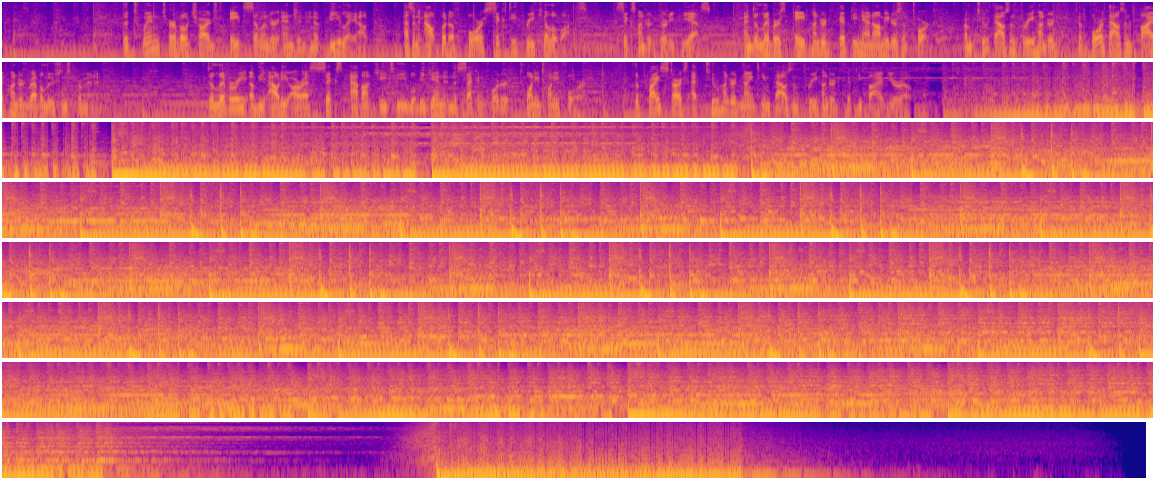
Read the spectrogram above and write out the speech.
The twin turbocharged 8-cylinder engine in a V layout has an output of 463 kilowatts, 630 PS, and delivers 850 newton meters of torque from 2,300 to 4,500 revolutions per minute. Delivery of the Audi RS6 Avant GT will begin in the second quarter 2024. The price starts at 219,355 euro.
